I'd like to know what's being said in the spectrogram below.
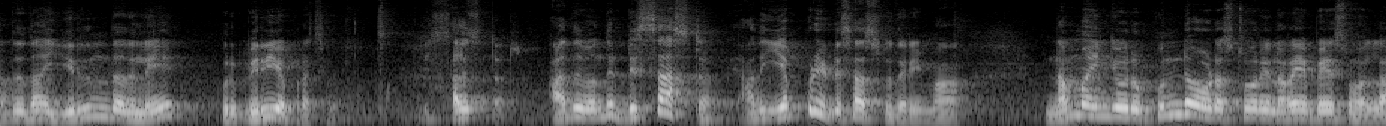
அதுதான் இருந்ததுலே ஒரு பெரிய பிரச்சனை. டிசாஸ்டர் அது வந்து டிசாஸ்டர் அது எப்படி டிசாஸ்டர் தெரியுமா? நம்ம இங்கே ஒரு புண்டோட ஸ்டோரி நிறைய பேசுவோம்ல.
